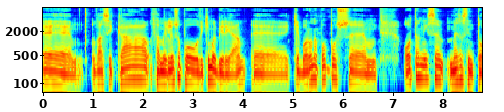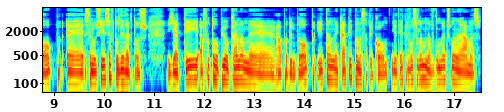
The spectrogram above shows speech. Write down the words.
Ε, βασικά θα μιλήσω από δική μου εμπειρία ε, και μπορώ να πω πως ε, όταν είσαι μέσα στην top ε, στην ουσία είσαι αυτοδίδακτος. Γιατί αυτό το οποίο κάναμε από την top ήταν κάτι επαναστατικό γιατί ακριβώς θέλαμε να βγούμε έξω από τα νερά μας.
